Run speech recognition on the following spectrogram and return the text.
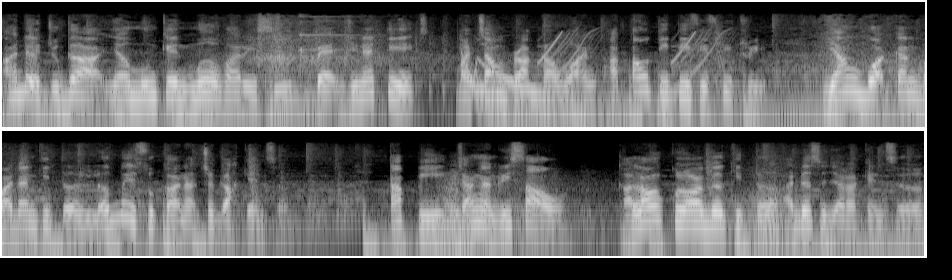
ada juga yang mungkin mewarisi bad genetics macam BRCA1 atau TP53 yang buatkan badan kita lebih suka nak cegah kanser. Tapi jangan risau, kalau keluarga kita ada sejarah kanser,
